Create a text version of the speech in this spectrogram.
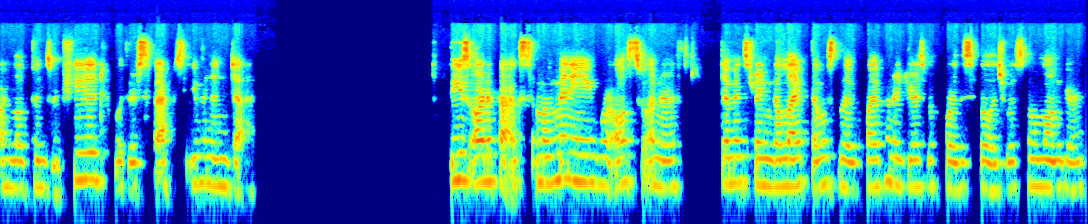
our loved ones were treated with respect, even in death. These artifacts, among many, were also unearthed, demonstrating the life that was lived 500 years before this village was no longer.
